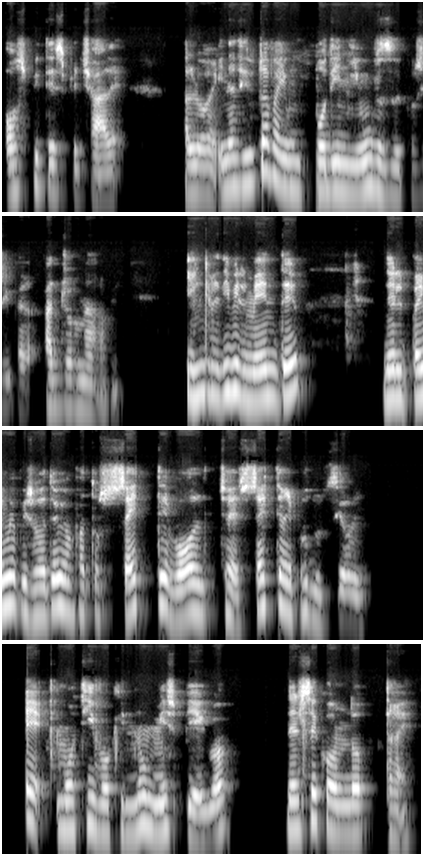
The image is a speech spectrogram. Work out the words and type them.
ospite speciale. Allora, innanzitutto avrei un po' di news così per aggiornarvi. Incredibilmente, nel primo episodio abbiamo fatto sette volte, cioè sette riproduzioni. E motivo che non mi spiego, nel secondo 3.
